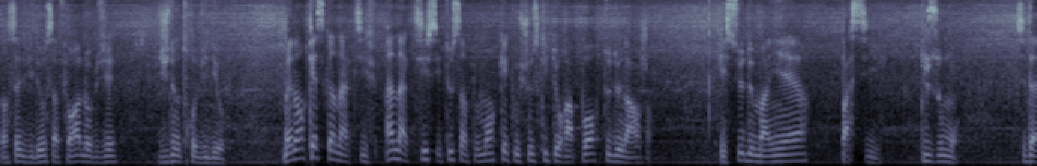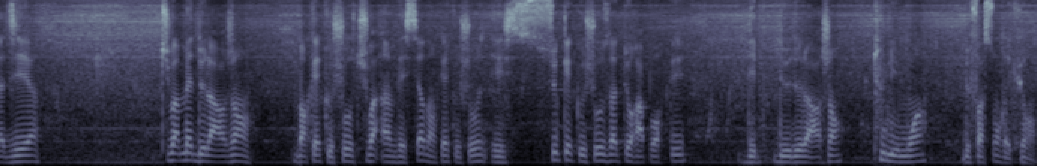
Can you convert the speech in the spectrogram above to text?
dans cette vidéo. Ça fera l'objet d'une autre vidéo. Maintenant, qu'est-ce qu'un actif? Un actif, c'est tout simplement quelque chose qui te rapporte de l'argent. Et ce, de manière passive plus ou moins. C'est-à-dire, tu vas mettre de l'argent dans quelque chose, tu vas investir dans quelque chose et ce quelque chose va te rapporter de, l'argent tous les mois de façon récurrente.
